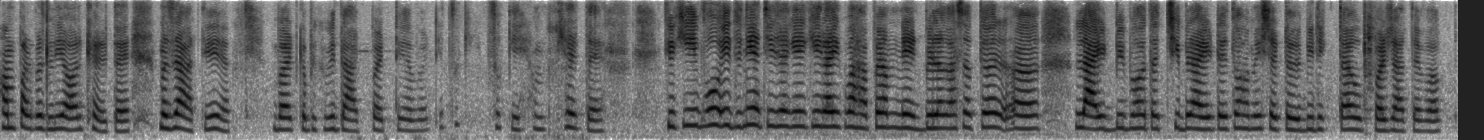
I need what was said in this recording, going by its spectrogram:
हम पर्पज़ली और खेलते हैं। मज़ा आती है बट कभी कभी डांट पड़ती है but it's okay it's okay हम खेलते हैं। क्योंकि वो इतनी अच्छी जगह है कि लाइक वहाँ पे हम नेट भी लगा सकते हैं और लाइट भी बहुत अच्छी ब्राइट है तो हमें शटल भी दिखता है ऊपर जाते वक्त।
